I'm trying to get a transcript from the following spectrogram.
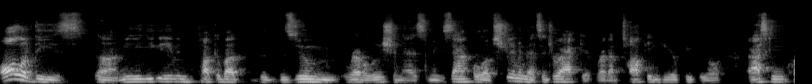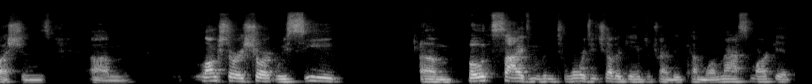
all of these, um, you, you, can even talk about the, the, Zoom revolution as an example of streaming that's interactive, right? I'm talking here, people are asking questions. Um, long story short, we see um, both sides moving towards each other. Games are trying to become more mass market,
